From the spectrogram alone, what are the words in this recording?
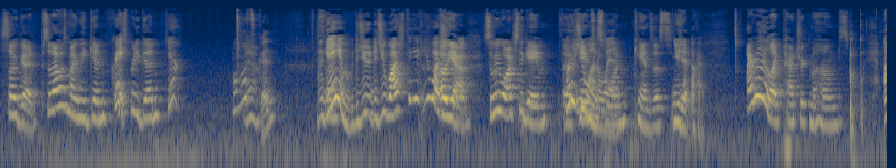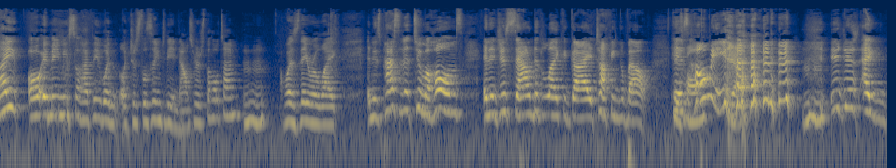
so good. So that was my weekend. Great. it's pretty good. Yeah. Well, that's Yeah. good. The So- game. Did you did you watch the game? You watched. Oh the yeah, game. so we watched the game. What did you wanna win? won. Kansas. You did. Okay. I really like Patrick Mahomes. I oh, it made me so happy when like just listening to the announcers the whole time Mm-hmm. was they were like, and he's passing it to Mahomes, and it just sounded like a guy talking about his, His homie. Yeah. Mm-hmm. It just I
